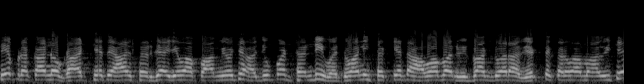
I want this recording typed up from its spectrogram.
તે પ્રકારનો ઘાટ છે તે હાલ સર્જાઈ જવા પામ્યો છે. હજુ પણ ઠંડી વધવાની શક્યતા હવામાન વિભાગ દ્વારા વ્યક્ત કરવામાં આવી છે.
